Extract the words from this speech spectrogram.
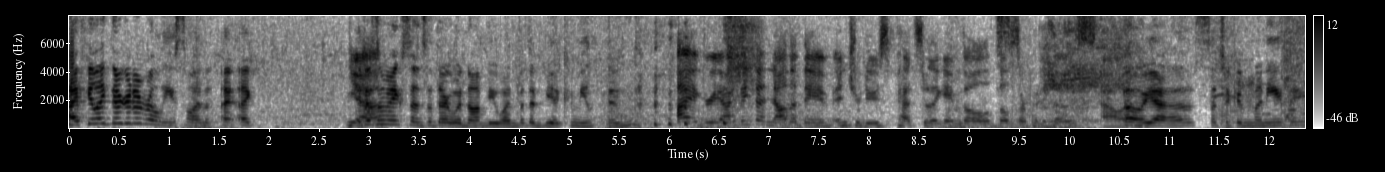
I feel like they're gonna release one. I, I Yeah, It doesn't make sense that there would not be one, but there'd be a chameleon. I agree. I think that now that they've introduced pets to the game, they'll they'll start putting those out. oh yeah, such a good money thing.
